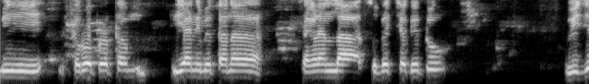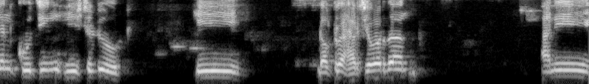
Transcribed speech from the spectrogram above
मी सर्वप्रथम या निमित्तानं सगळ्यांना शुभेच्छा देतो. विजन कोचिंग इन्स्टिट्यूट ही डॉक्टर हर्षवर्धन आणि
